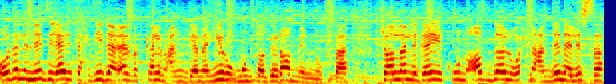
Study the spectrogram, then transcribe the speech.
هو ده اللي النادي الأهلي تحديدا أنا بتكلم عن جماهيره منتظراه منه. فإن شاء الله اللي جاي يكون أفضل وإحنا عندنا لسه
